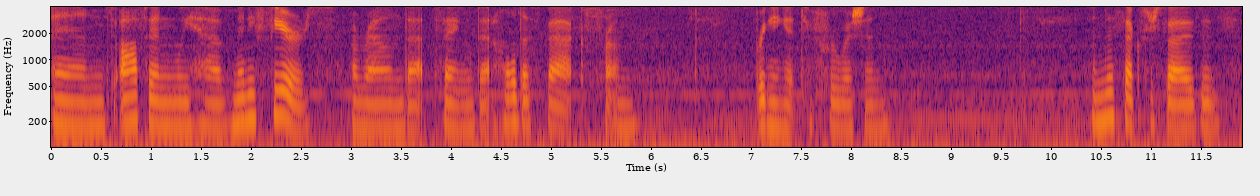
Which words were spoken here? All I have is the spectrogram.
and often we have many fears around that thing that hold us back from bringing it to fruition. And this exercise is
